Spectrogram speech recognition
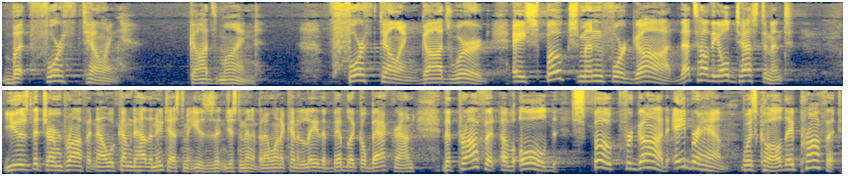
but forthtelling God's mind. Forthtelling God's word. A spokesman for God. That's how the Old Testament used the term prophet. Now we'll come to how the New Testament uses it in just a minute, but I want to kind of lay the biblical background. The prophet of old spoke for God. Abraham was called a prophet.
